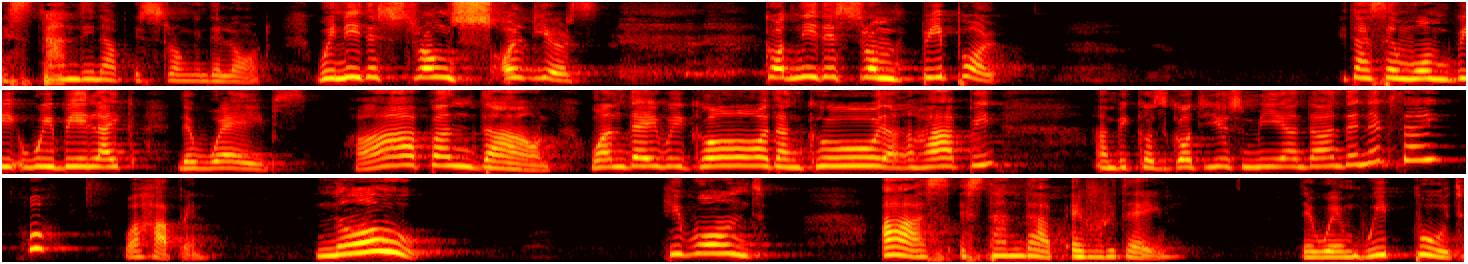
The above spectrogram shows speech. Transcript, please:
Standing up strong in the Lord. We need strong soldiers. God needs strong people. He doesn't want we, we be like the waves. Up and down. One day we good and good and happy. And because God used me and then the next day, whew, what happened? No. He wants us stand up every day. That when we put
